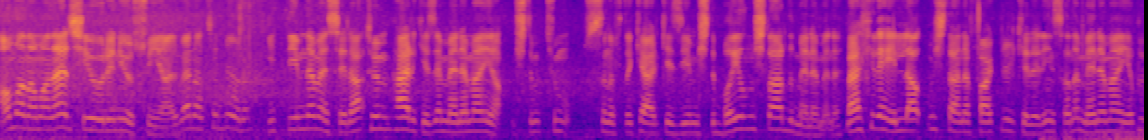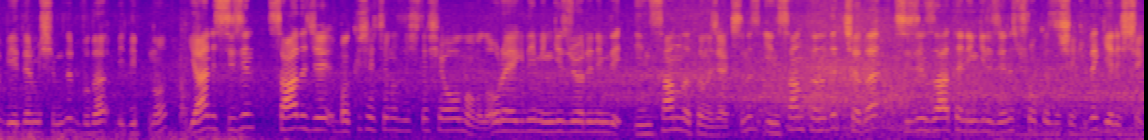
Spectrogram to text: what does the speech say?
aman aman her şeyi öğreniyorsun yani. Ben hatırlıyorum gittiğimde mesela tüm herkese menemen yapmıştım. Tüm sınıftaki herkes yemişti. Bayılmışlardı menemene. Belki de 50-60 tane farklı ülkeden insana menemen yapıp yedirmişimdir. Bu da bir dipnot. Yani sizin sadece bakış açınız işte şey olmamalı. Oraya gideyim İngilizce öğreneyim de insanla tanıyacaksınız. İnsan tanıdıkça da sizin zaten İngilizceniz çok hızlı şekilde gelişecek.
